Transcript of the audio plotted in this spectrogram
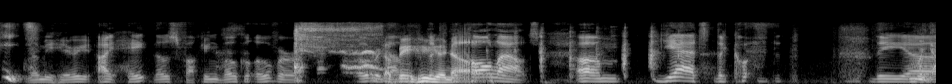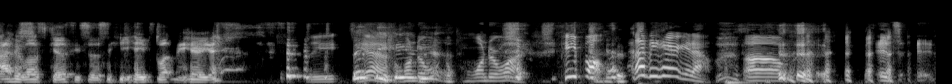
great Let me hear you. I hate those fucking vocal over overdubs. Let me hear the, you the now. call outs. Um, yeah, it's the co- the I'm guy uh, who loves kiss he says he hates let me hear you The yeah, wonder wonder why. People, let me hear you now. Um, it's it,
